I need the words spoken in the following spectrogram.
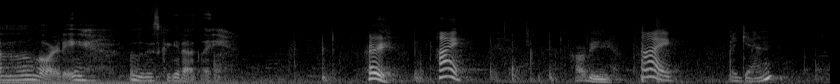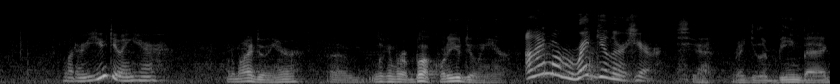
Oh, lordy. Ooh, this could get ugly. Hey, Hi. Howdy. Hi. Again? What are you doing here? what am I doing here? Um, looking for a book. What are you doing here? I'm a regular here. Yeah, regular beanbag.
